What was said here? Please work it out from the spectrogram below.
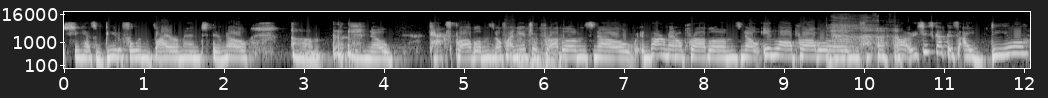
She has a beautiful environment. There are no, um, no tax problems, no financial problems, no environmental problems, no in law problems. Uh, she's got this ideal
